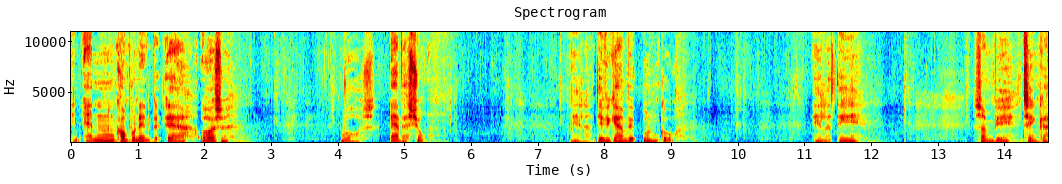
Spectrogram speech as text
En anden komponent er også vores aversion. Eller det vi gerne vil undgå. Eller det, som vi tænker,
